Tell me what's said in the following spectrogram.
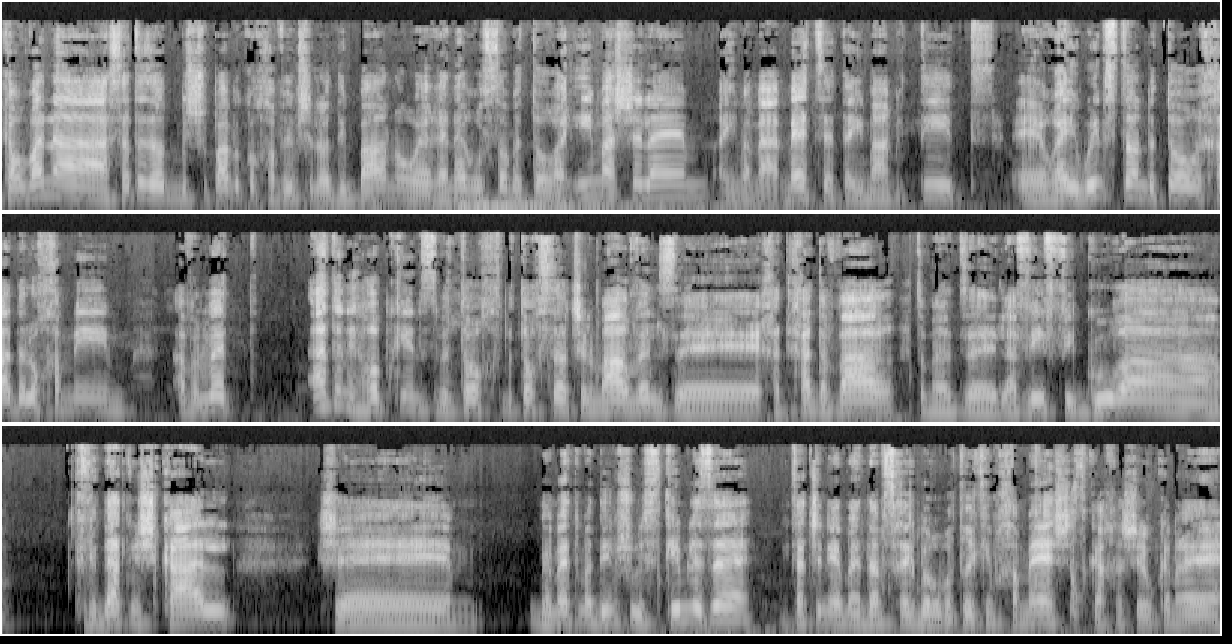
כמובן הסרט הזה עוד משופע בכוכבים שלא דיברנו, אה, רנה רוסו בתור האימא שלהם, האימא מאמצת, האימא האמיתית, אה, ריי ווינסטון בתור אחד הלוחמים, אבל באמת, אנטוני הופקינס בתוך, בתוך סרט של מארוול זה חתיכת דבר, זאת אומרת, זה להביא פיגורה כבדת משקל, שבאמת מדהים שהוא הסכים לזה. מצד שני, הבן אדם שיחק ברובוטריקים חמש, אז ככה שהוא כנראה...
